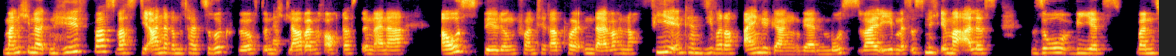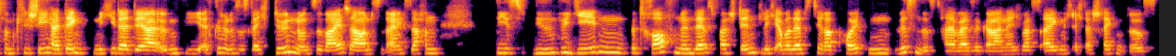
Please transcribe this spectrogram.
manchen Leuten hilft was, was die anderen total zurückwirft. Und ich glaube einfach auch, dass in einer Ausbildung von Therapeuten da einfach noch viel intensiver darauf eingegangen werden muss, weil eben es ist nicht immer alles so, wie jetzt man es vom Klischee her denkt. Nicht jeder, der irgendwie essgestört ist, ist gleich dünn und so weiter. Und es sind eigentlich Sachen, die, ist, die sind für jeden Betroffenen selbstverständlich, aber selbst Therapeuten wissen das teilweise gar nicht, was eigentlich echt erschreckend ist.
